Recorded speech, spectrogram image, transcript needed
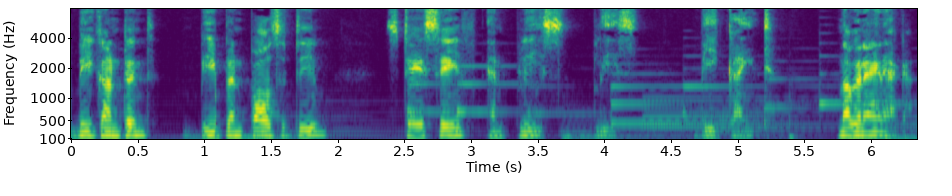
be content be pen positive stay safe and please please be kind നവനങ്ങനെയാക്കാം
